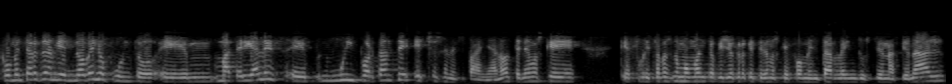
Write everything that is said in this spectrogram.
comentar también, noveno punto, eh, materiales eh, muy importantes hechos en España, ¿no? Tenemos que, que, estamos en un momento que yo creo que tenemos que fomentar la industria nacional,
